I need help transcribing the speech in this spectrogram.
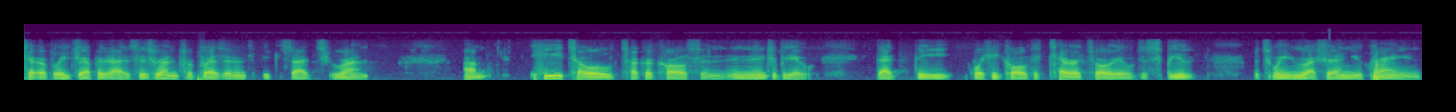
terribly jeopardize his run for president if he decides to run. Um, he told Tucker Carlson in an interview that the what he called the territorial dispute between Russia and Ukraine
